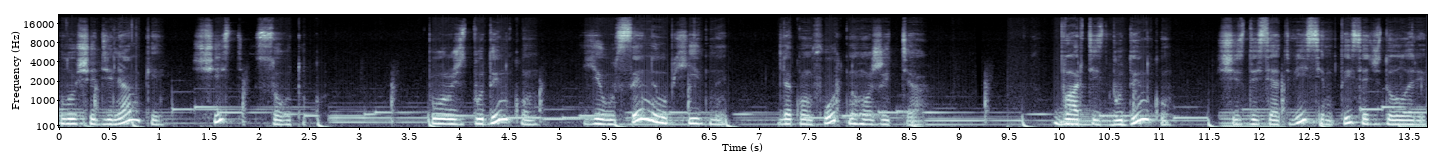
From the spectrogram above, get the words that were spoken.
Площа ділянки 6 соток. Поруч з будинком є усе необхідне для комфортного життя. Вартість будинку 68 тисяч доларів.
